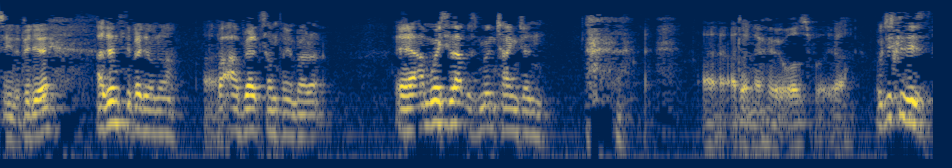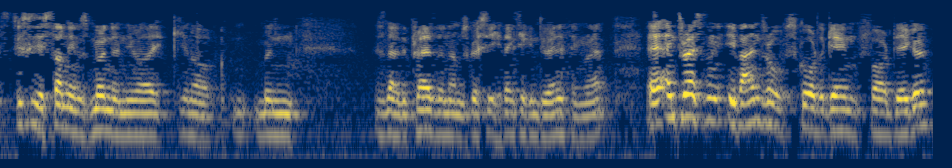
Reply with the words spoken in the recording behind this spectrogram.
see the video? I didn't see the video, no, Uh. but I've read something about it. Uh, I'm going to say that was Moon Chang Jin. uh, I don't know who it was, but yeah. Well, just because his just 'cause his surname is Moon, and you're like, you know, Moon is now the president. I'm just going to say he thinks he can do anything, right? Uh, interestingly, Evandro scored again for Daegu,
